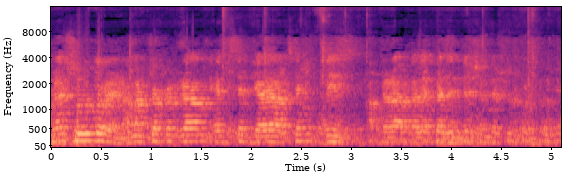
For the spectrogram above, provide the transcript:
আপনারা শুরু করেন। আমার চট্টগ্রাম এফসেট যারা আছেন প্লিজ আপনারা আপনাদের প্রেজেন্টেশনটা শুরু করতে হবে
